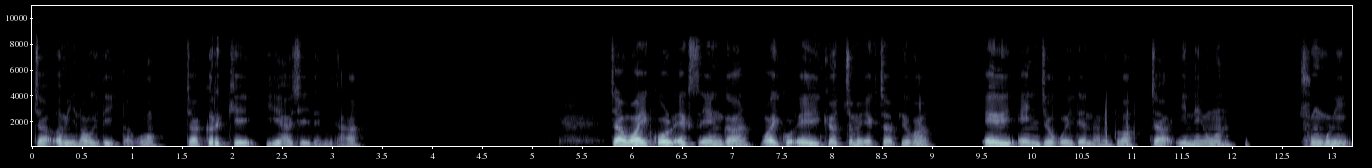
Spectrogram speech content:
자, 음이 나오게 돼 있다고. 자, 그렇게 이해하셔야 됩니다. 자, y 꼴 xn과 y 꼴 a 교점의 x좌표가 a의 n 제곱이 된다는 거. 자, 이 내용은 충분히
